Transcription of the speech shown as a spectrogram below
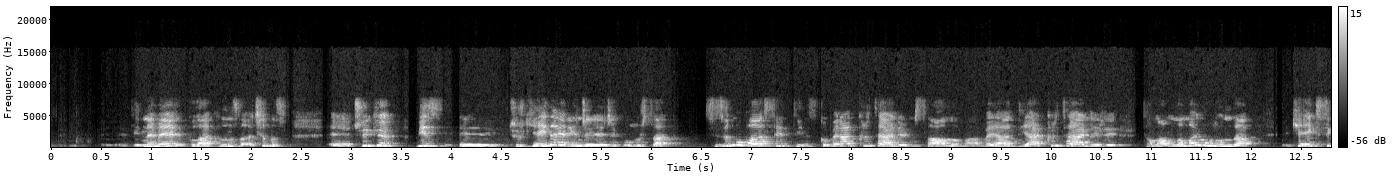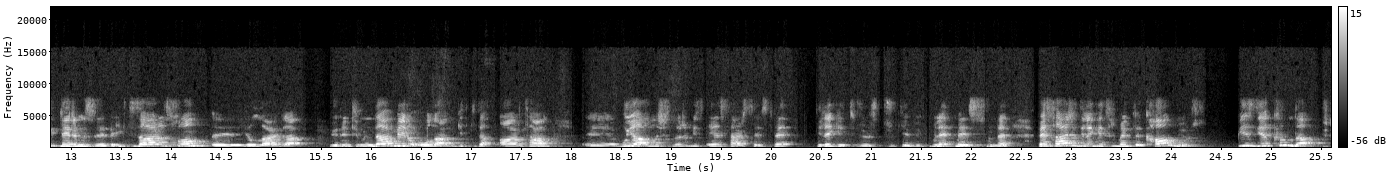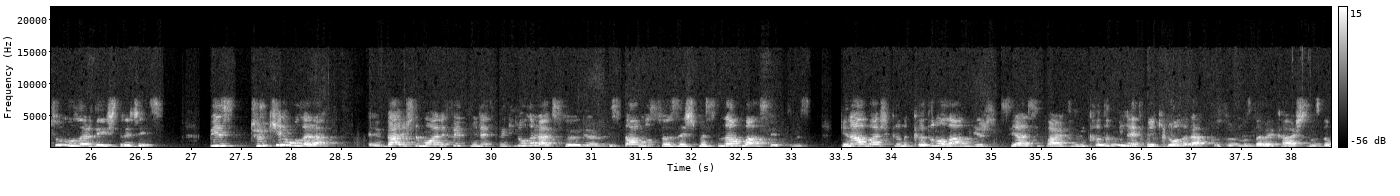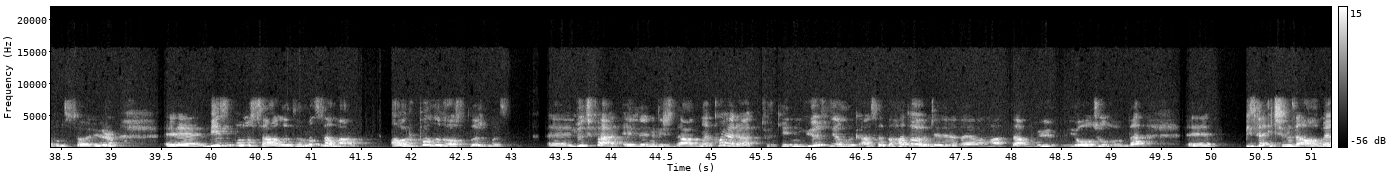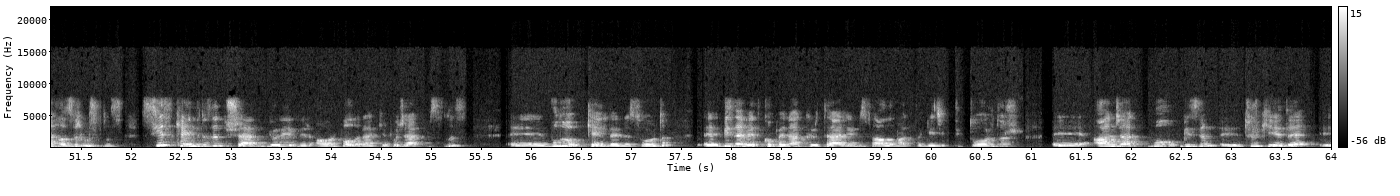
dinlemeye kulaklığınızı açınız. E, çünkü biz e, Türkiye'yi de eğer inceleyecek olursak sizin bu bahsettiğiniz Kopenhag kriterlerini sağlama veya diğer kriterleri tamamlama yolunda ki eksiklerimizi ve iktidarın son e, yıllarda yönetiminden beri olan gitgide artan e, bu yanlışları biz en sert sesle dile getiriyoruz Türkiye Büyük Millet Meclisi'nde ve sadece dile getirmekle kalmıyoruz. Biz yakında bütün bunları değiştireceğiz. Biz Türkiye olarak e, ben işte muhalefet milletvekili olarak söylüyorum. İstanbul Sözleşmesi'nden bahsettiniz. Genel başkanı kadın olan bir siyasi partinin kadın milletvekili olarak huzurunuzda ve karşınızda bunu söylüyorum. E, biz bunu sağladığımız zaman Avrupalı dostlarımız e, lütfen ellerini vicdanına koyarak Türkiye'nin 100 yıllık aslında daha da öncelere dayanan hatta bu yolculuğunda e, bize içinize almaya hazır mısınız? Siz kendinize düşen görevleri Avrupa olarak yapacak mısınız? E, bunu kendilerine sordum. E, biz evet Kopenhag kriterlerini sağlamakta geciktik doğrudur. E, ancak bu bizim e, Türkiye'de e,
